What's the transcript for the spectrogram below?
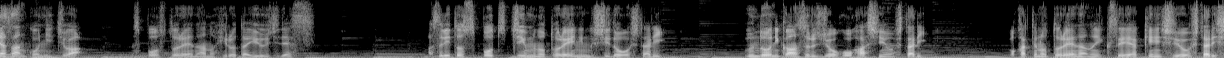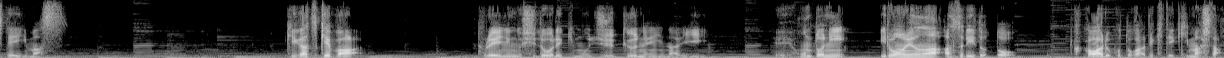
皆さんこんにちは。スポーツトレーナーの広田裕二です。アスリートスポーツチームのトレーニング指導をしたり、運動に関する情報発信をしたり、若手のトレーナーの育成や研修をしたりしています。気がつけば、トレーニング指導歴も19年になり、えー、本当にいろいろなアスリートと関わることができてきました。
